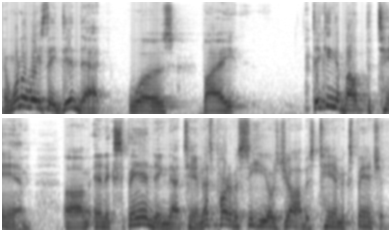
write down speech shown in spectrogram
And one of the ways they did that was by thinking about the TAM um, and expanding that TAM. That's part of a CEO's job, is TAM expansion.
